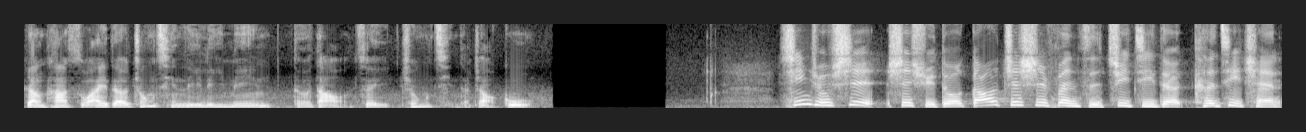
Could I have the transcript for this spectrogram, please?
让他所爱的钟情里里民得到最钟情的照顾。新竹市是许多高知识分子聚集的科技城，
